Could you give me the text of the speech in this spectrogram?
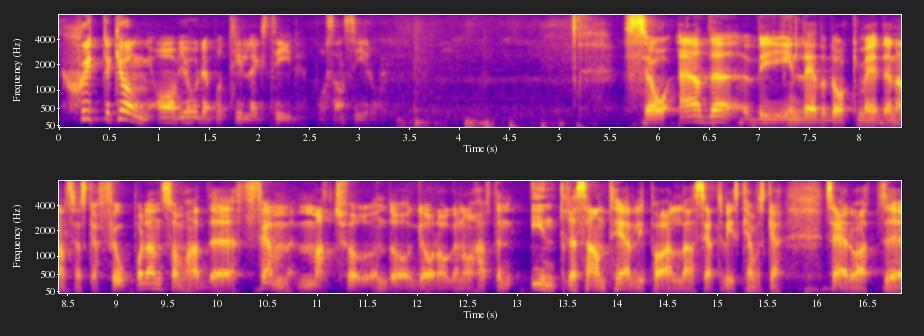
Skyttekung avgjorde på tilläggstid på San Siro. Så är det. Vi inleder dock med den allsvenska fotbollen som hade fem matcher under gårdagen och haft en intressant helg på alla sätt och vis. Kanske ska säga då att eh,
